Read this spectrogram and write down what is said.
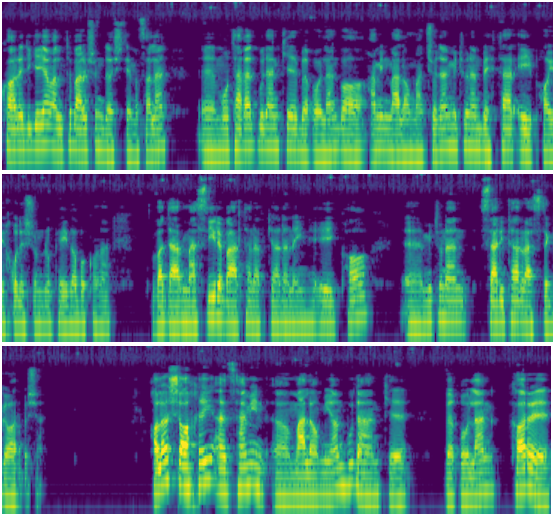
کار دیگه هم البته براشون داشته. مثلا معتقد بودن که به قولن با همین ملامت شدن می‌تونن بهتر عیب های خودشون رو پیدا بکنن و در مسیر برطرف کردن این عیب ها می‌تونن سریعتر رستگار بشن. حالا شاخه از همین ملامیان بودن که به قولن کار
